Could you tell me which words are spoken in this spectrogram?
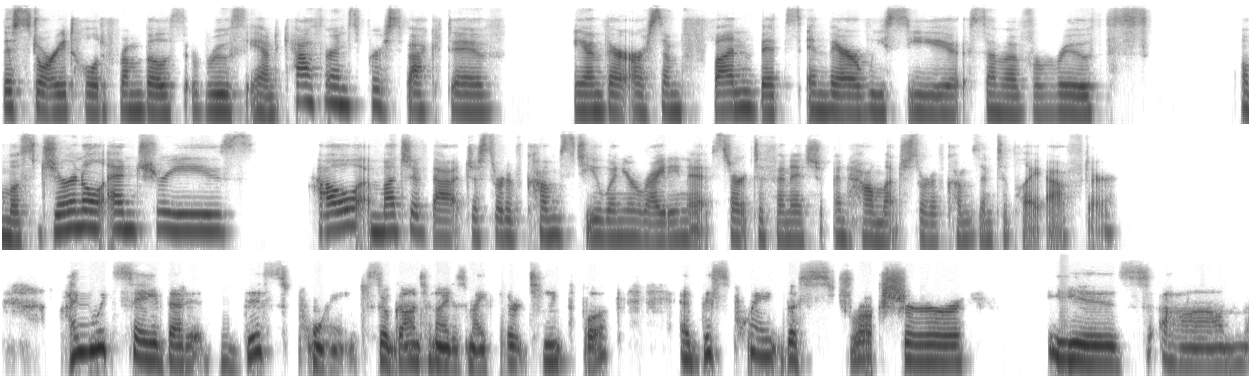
this story told from both Ruth and Catherine's perspective. And there are some fun bits in there. We see some of Ruth's almost journal entries. How much of that just sort of comes to you when you're writing it, start to finish, and how much sort of comes into play after? I would say that at this point, so Gone Tonight is my 13th book. At this point, the structure is um,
